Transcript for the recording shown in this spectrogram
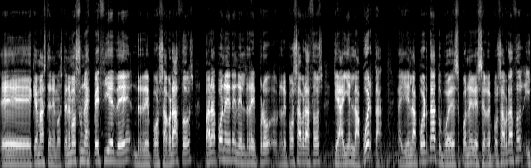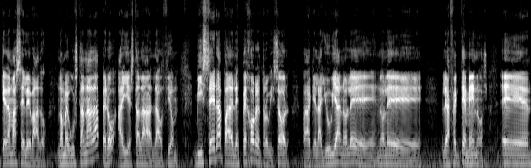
Eh, ¿Qué más tenemos? Tenemos una especie de reposabrazos para poner en el reposabrazos que hay en la puerta. Ahí en la puerta tú puedes poner ese reposabrazos y queda más elevado. No me gusta nada, pero ahí está la, opción. Visera para el espejo retrovisor, para que la lluvia no le, no le, le afecte menos. Eh,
